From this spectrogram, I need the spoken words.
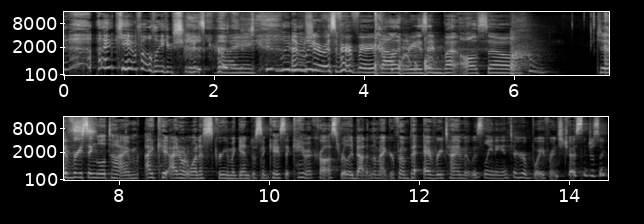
I can't believe she was crying. I'm sure it was for a very valid reason, but also just every single time, I ca I don't want to scream again, just in case it came across really bad in the microphone. But every time, it was leaning into her boyfriend's chest and just like.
